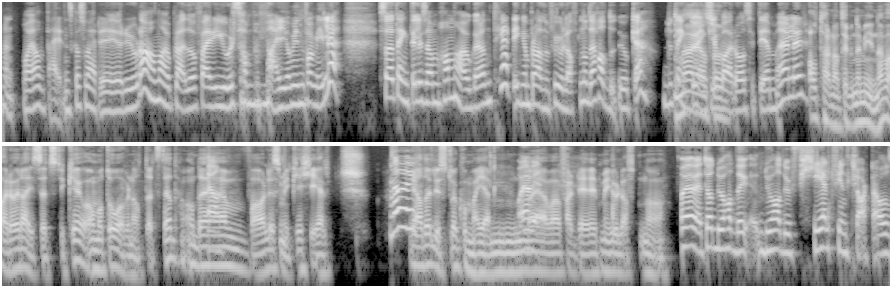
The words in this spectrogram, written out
men hva i all verden skal Sverre gjøre jul, da? Han har jo pleid å feire jul sammen med meg og min familie. Så jeg tenkte liksom, han har jo garantert ingen planer for julaften, og det hadde du jo ikke. Du tenkte Nei, jo egentlig altså- bare å sitte hjemme, eller? Alternativene mine var å reise et stykke og måtte overnatte et sted, og det Ja. var liksom ikke helt Nei. Jeg hadde lyst til å komme meg hjem når jeg var ferdig med julaften. og Og jeg vet jo at du hadde, du hadde jo helt fint klart deg å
